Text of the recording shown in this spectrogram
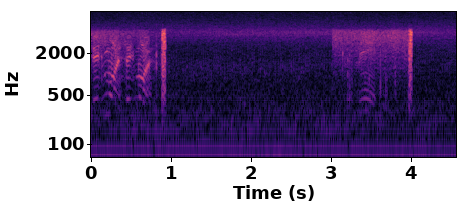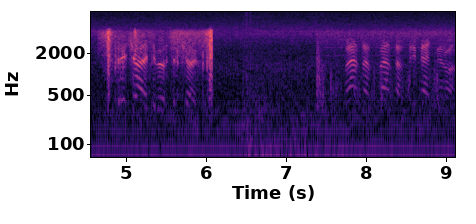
Седьмой, седьмой. Встречаю тебя, встречаю. Спенсер, Спенсер, 3-5 Мирон.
